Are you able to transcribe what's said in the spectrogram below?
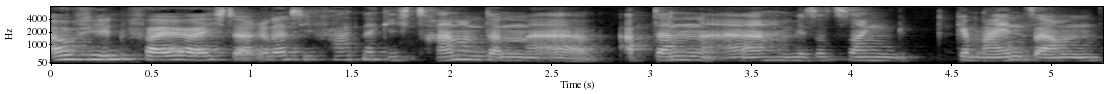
auf jeden Fall war ich da relativ hartnäckig dran und dann äh, ab dann äh, haben wir sozusagen gemeinsam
